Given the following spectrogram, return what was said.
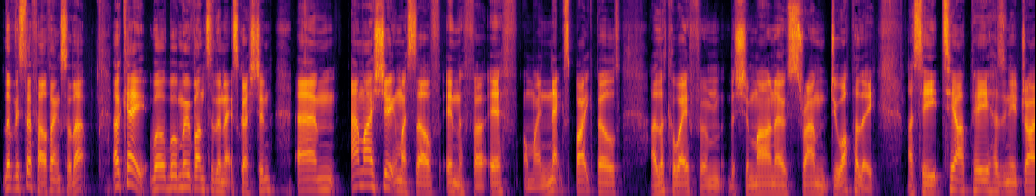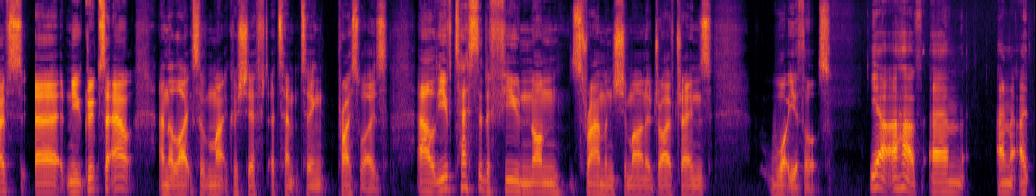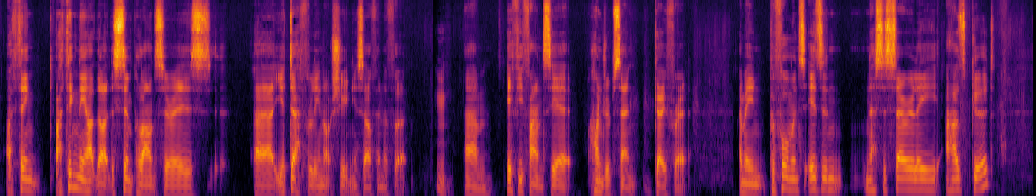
Lovely stuff, Al. Thanks for that. Okay, well, we'll move on to the next question. Um, am I shooting myself in the foot if, on my next bike build, I look away from the Shimano SRAM duopoly? I see TRP has a new drive, uh, new group set out, and the likes of Microshift attempting price wise. Al, you've tested a few non SRAM and Shimano drivetrains. What are your thoughts? Yeah, I have, um, and I, I think I think the like, the simple answer is uh, you're definitely not shooting yourself in the foot. Hmm. Um, if you fancy it, 100% go for it. I mean, performance isn't necessarily as good.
